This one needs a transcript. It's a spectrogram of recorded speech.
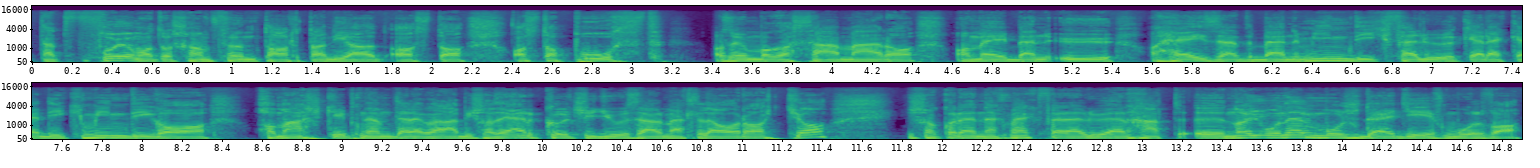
tehát folyamatosan föntartani azt a, azt a poszt az önmaga számára, amelyben ő a helyzetben mindig felülkerekedik, mindig a, ha másképp nem, de legalábbis az erkölcsi győzelmet learatja, és akkor ennek megfelelően, hát na jó, nem most, de egy év múlva.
